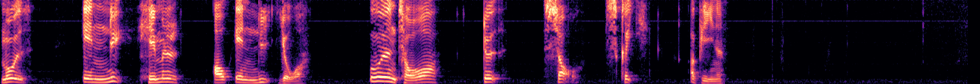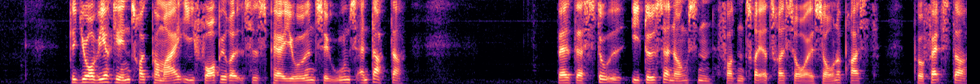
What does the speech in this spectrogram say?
mod en ny himmel og en ny jord, uden tårer, død, sorg, skrig og pine. Det gjorde virkelig indtryk på mig i forberedelsesperioden til ugens andagter, hvad der stod i dødsannoncen for den 63-årige sovnepræst på Falster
